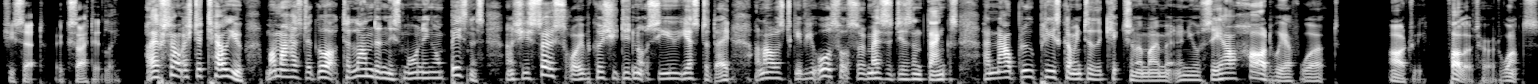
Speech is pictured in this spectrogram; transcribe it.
she said excitedly. I have so much to tell you. Mamma has to go up to London this morning on business, and she's so sorry because she did not see you yesterday, and I was to give you all sorts of messages and thanks. And now, Blue, please come into the kitchen a moment, and you'll see how hard we have worked. Audrey followed her at once.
